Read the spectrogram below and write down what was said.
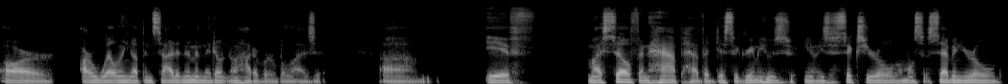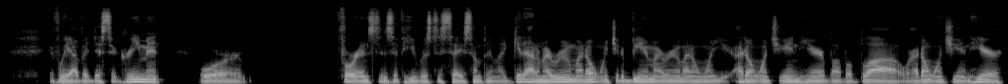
are are welling up inside of them and they don't know how to verbalize it. Um, if myself and Hap have a disagreement, who's you know he's a six year old, almost a seven year old, if we have a disagreement or for instance, if he was to say something like, get out of my room, I don't want you to be in my room, I don't want you, I don't want you in here, blah, blah, blah, or I don't want you in here.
